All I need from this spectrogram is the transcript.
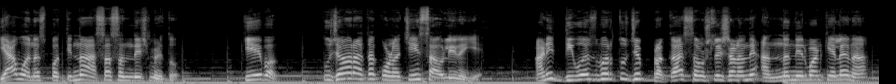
या वनस्पतींना असा संदेश मिळतो की हे बघ तुझ्यावर आता कोणाचीही सावली नाहीये. आणि दिवसभर तू जे प्रकाश संश्लेषणाने अन्न निर्माण केलंय ना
